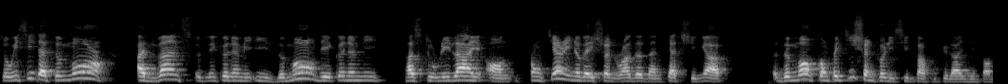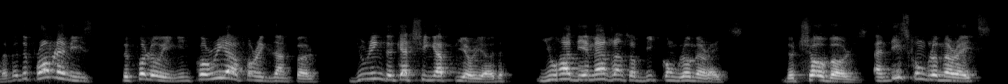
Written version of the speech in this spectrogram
So we see that the more advanced the economy is, the more the economy has to rely on frontier innovation rather than catching up, the more competition policy in particular is important. But the problem is the following. In Korea, for example, during the catching up period, you had the emergence of big conglomerates, the chaebols. And these conglomerates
